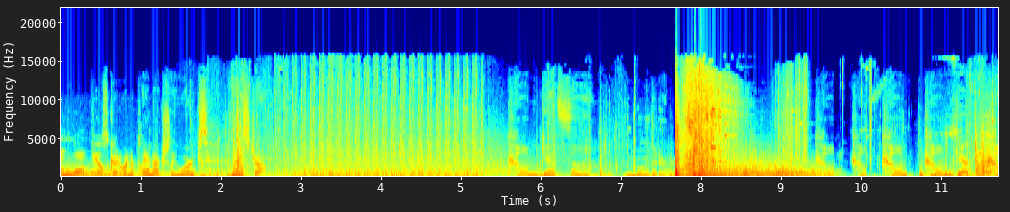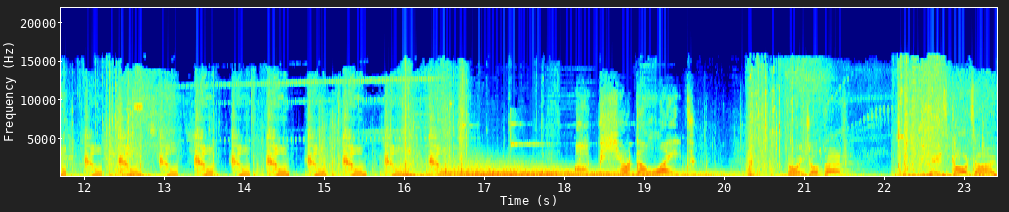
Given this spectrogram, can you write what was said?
Feels good when a plan actually works. Nice job. Come get some. Move it or come, come, come, come, get, come, come, come, come, come, come, come, come, come, come, come. Oh, pure delight. Throwing jump pad. It's go time.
